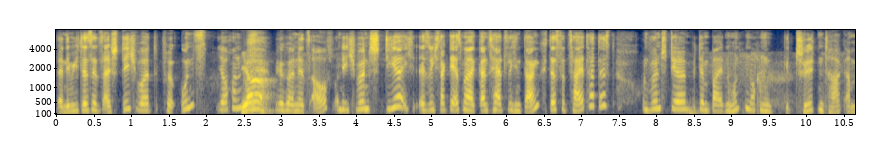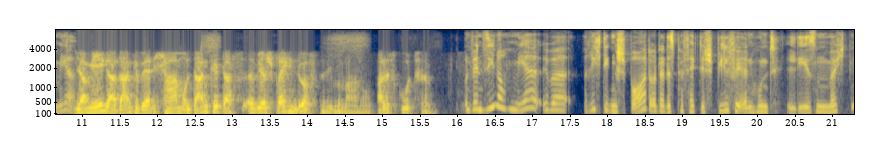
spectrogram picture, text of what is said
Dann nehme ich das jetzt als Stichwort für uns, Jochen. Ja. Wir hören jetzt auf. Und ich wünsche dir, ich, also ich sage dir erstmal ganz herzlichen Dank, dass du Zeit hattest und wünsche dir mit den beiden Hunden noch einen gechillten Tag am Meer. Ja, mega. Danke, werde ich haben. Und danke, dass äh, wir sprechen durften, liebe Manu. Alles Gute. Und wenn Sie noch mehr über richtigen Sport oder das perfekte Spiel für Ihren Hund lesen möchten,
